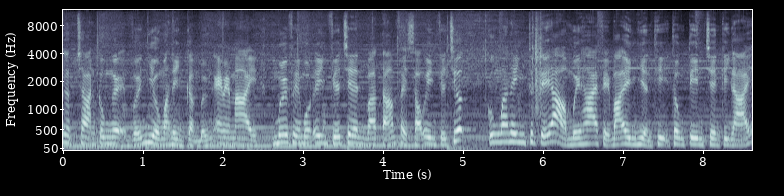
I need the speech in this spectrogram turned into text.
ngập tràn công nghệ với nhiều màn hình cảm ứng MMI 10,1 inch phía trên và 8,6 inch phía trước, cùng màn hình thực tế ảo 12,3 inch hiển thị thông tin trên kính lái.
